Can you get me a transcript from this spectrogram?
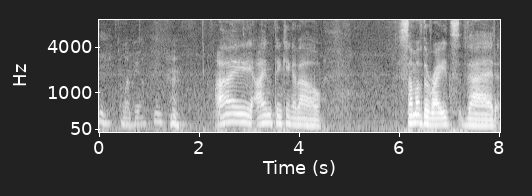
Hmm. Olympia? Hmm. Hmm. I I'm thinking about some of the rights that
